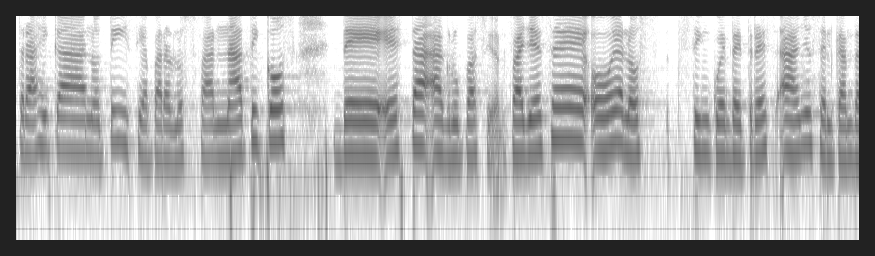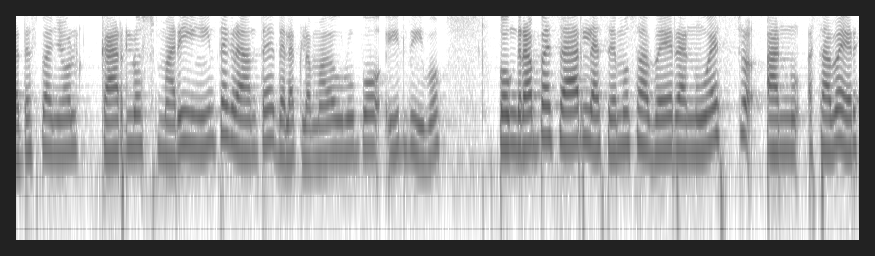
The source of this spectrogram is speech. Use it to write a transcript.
trágica noticia para los fanáticos de esta agrupación. Fallece hoy a los 53 años el cantante español Carlos Marín, integrante del aclamado grupo Il Divo con gran pesar le hacemos saber a nuestro saber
